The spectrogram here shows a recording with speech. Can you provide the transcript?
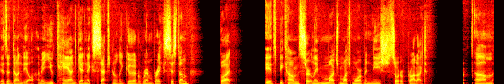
it's a done deal. I mean, you can get an exceptionally good rim brake system, but it's become certainly much much more of a niche sort of product. Um,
